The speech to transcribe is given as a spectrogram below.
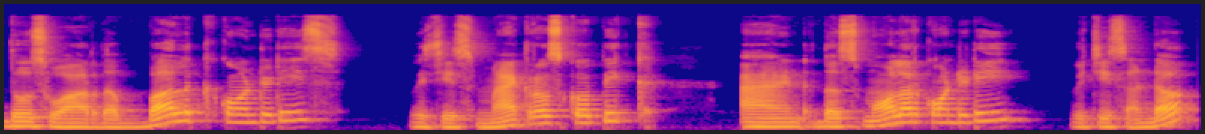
Those who are the bulk quantities which is macroscopic and the smaller quantity which is under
